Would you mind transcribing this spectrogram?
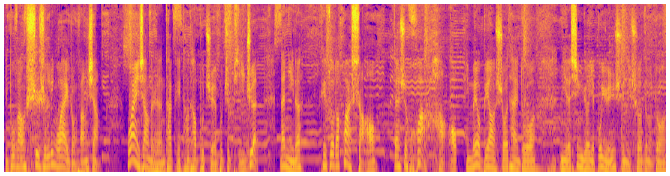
你不妨试试另外一种方向。外向的人他可以滔滔不绝，不知疲倦，那你呢，可以做到话少，但是话好。你没有必要说太多，你的性格也不允许你说这么多，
